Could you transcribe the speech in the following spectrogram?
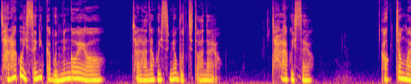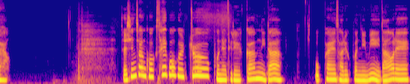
잘하고 있으니까 묻는 거예요. 잘 안 하고 있으면 묻지도 않아요. 잘하고 있어요. 걱정 마요. 자, 신청곡 세 곡을 쭉 보내드릴까 합니다. 5846번님이 나월의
